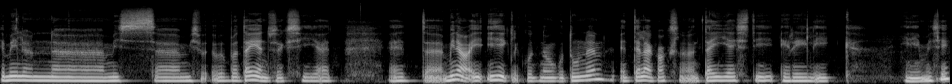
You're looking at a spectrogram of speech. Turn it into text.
Ja meil on, äh, mis, äh, mis võib-olla täienduseks siia, et et äh, mina isiklikult nagu tunnen, et Tele2-l on täiesti eriliik inimesi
